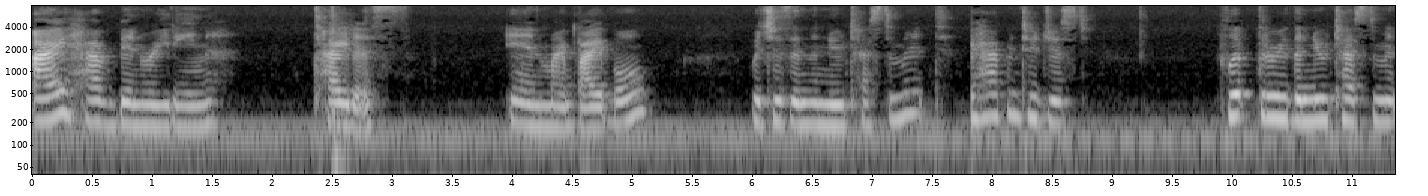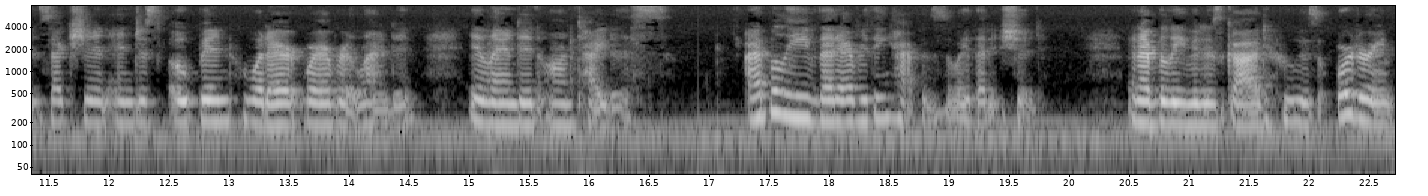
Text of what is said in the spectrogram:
I have been reading Titus in my Bible, which is in the New Testament. I happened to just flip through the New Testament section and just open whatever wherever it landed. It landed on Titus. I believe that everything happens the way that it should. And I believe it is God who is ordering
